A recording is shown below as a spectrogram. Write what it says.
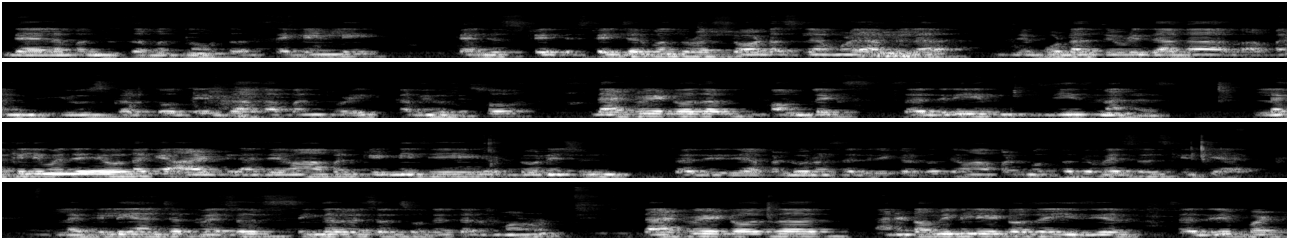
द्यायला पण जमत नव्हतं. सेकंडली त्यांचं स्टे स्टेचर पण थोडं शॉर्ट असल्यामुळे आपल्याला जे पोटात जेवढी जागा आपण यूज करतो ते जागा पण थोडी कमी होते. So that way it was a complex surgery in these manners luckily म्हणजे हे होतं की आर्ट जेव्हा आपण किडनीची डोनेशन सर्जरी जे आपण डोनर सर्जरी करतो तेव्हा आपण बघतो की वेसल्स किती आहेत. लकीली यांच्यात वेसल्स सिंगल वेसल्स होते तर म्हणून that way it was a anatomically it was a easier surgery but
